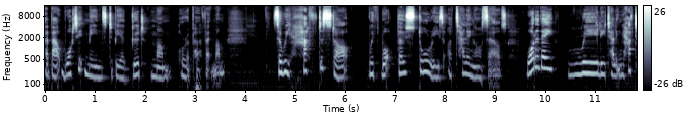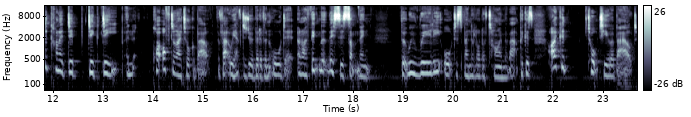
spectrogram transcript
about what it means to be a good mum or a perfect mum. So we have to start with what those stories are telling ourselves. What are they really telling. We have to kind of dig, dig deep. And quite often I talk about the fact we have to do a bit of an audit. And I think that this is something that we really ought to spend a lot of time about because I could talk to you about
